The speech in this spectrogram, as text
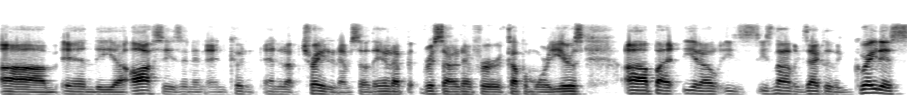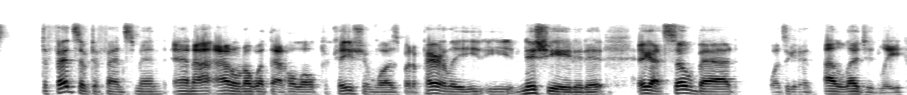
um, in the uh, off season and, and couldn't ended up trading him. So they ended up resigning him for a couple more years. Uh, but you know, he's he's not exactly the greatest defensive defenseman, and I, I, don't know what that whole altercation was, but apparently he, he, initiated it. It got so bad, once again, allegedly,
